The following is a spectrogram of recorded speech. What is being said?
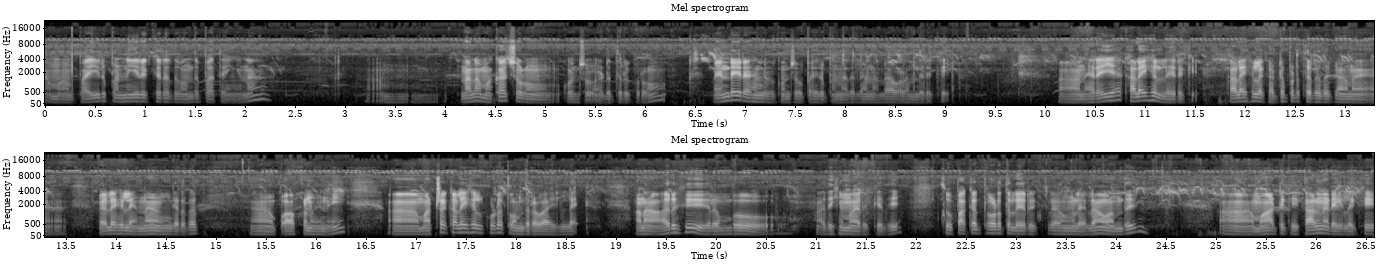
நம்ம பயிர் பண்ணியிருக்கிறது வந்து பார்த்திங்கன்னா நல்லா மக்காச்சோளம் கொஞ்சம் எடுத்துருக்குறோம். வெண்டை ரகங்கள் கொஞ்சம் பயிர் பண்ணதில் நல்லா வளர்ந்துருக்கு. நிறைய கலைகள் இருக்குது கலைகளை கட்டுப்படுத்துறதுக்கான வேலைகள் என்னங்கிறத பார்க்கணும் இனி. மற்ற கலைகள் கூட தொந்தரவாக இல்லை. ஆனால் அருகு ரொம்ப அதிகமாக இருக்குது. ஸோ பக்கத்து தோட்டத்தில் இருக்கிறவங்களெல்லாம் வந்து மாட்டுக்கு கால்நடைகளுக்கு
